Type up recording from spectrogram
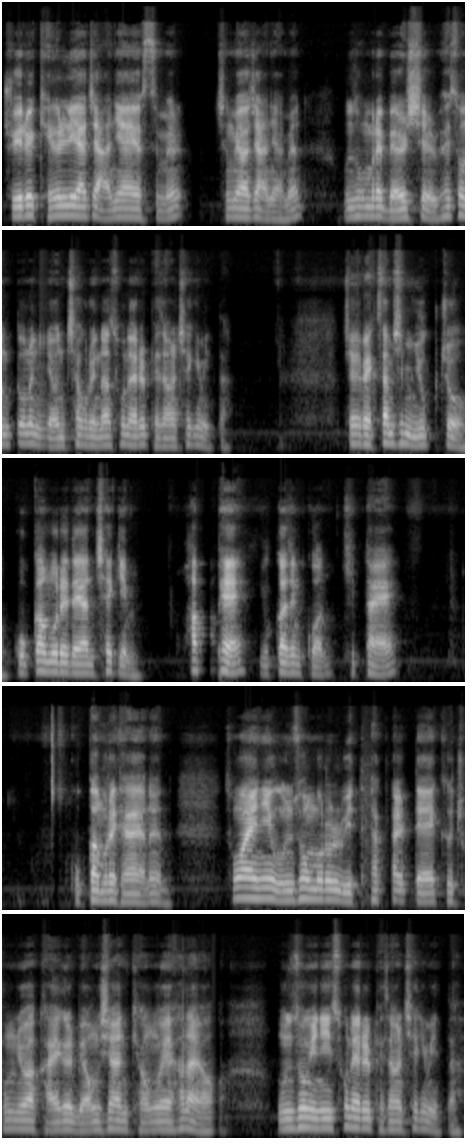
주의를 게을리하지 아니하였음을 증명하지 아니하면 운송물의 멸실, 훼손 또는 연착으로 인한 손해를 배상할 책임이 있다. 제136조 고가물에 대한 책임 화폐, 유가증권, 기타의 고가물에 대하여는 송화인이 운송물을 위탁할 때 그 종류와 가액을 명시한 경우에 하나여 운송인이 손해를 배상할 책임이 있다.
